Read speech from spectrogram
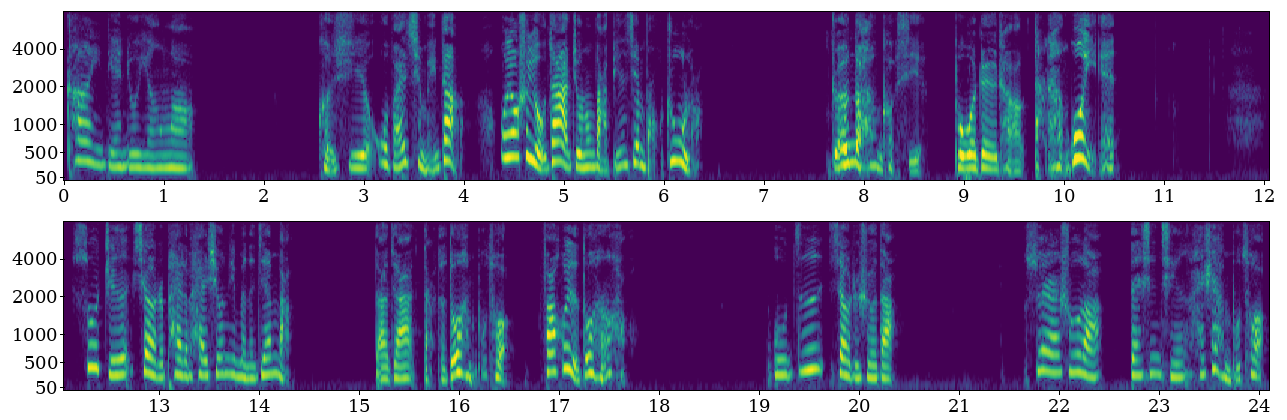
差一点就赢了，可惜我白起没大，我要是有大就能把兵线保住了。真的很可惜，不过这一场打得很过瘾。苏哲笑着拍了拍兄弟们的肩膀，大家打的都很不错，发挥的都很好。伍兹笑着说道：“虽然输了，但心情还是很不错。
